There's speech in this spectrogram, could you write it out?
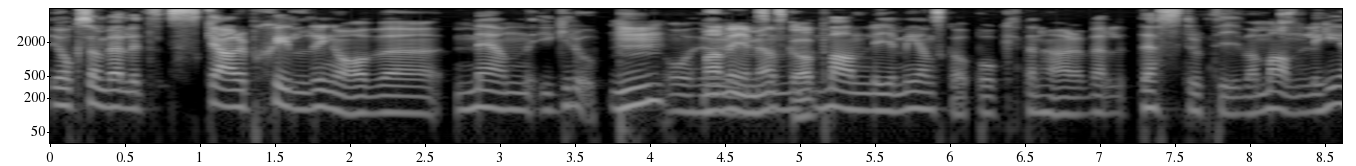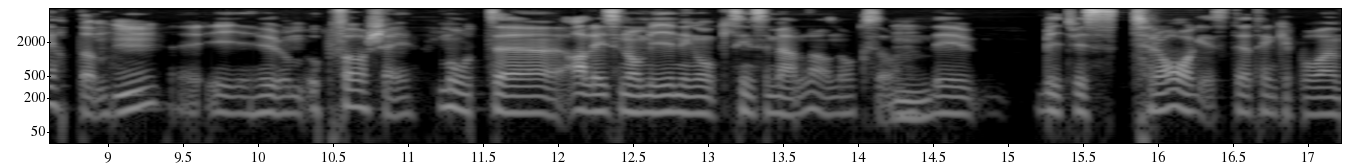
Det är också en väldigt skarp skildring av eh, män i grupp. Mm, Och hur, manlig gemenskap. Som manlig gemenskap och den här väldigt destruktiva manligheten Mm. eh, i hur de uppför sig mot eh, alla i sin omgivning och sinsemellan också. Mm. Det är bitvis tragiskt. Jag tänker på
